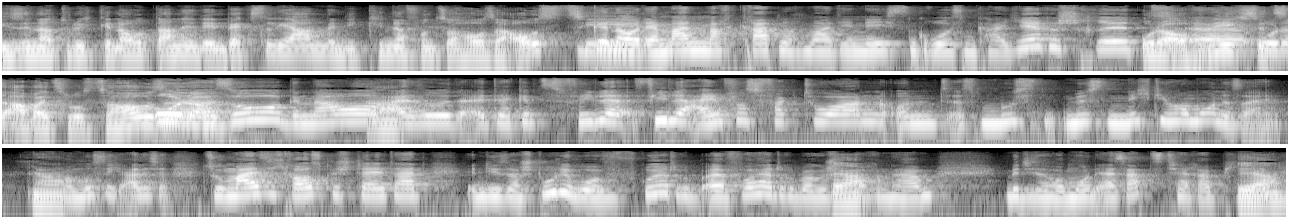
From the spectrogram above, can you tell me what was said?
die sind natürlich genau dann in den Wechseljahren, wenn die Kinder von zu Hause ausziehen. Genau, der Mann macht gerade noch mal den nächsten großen Karriereschritt. Oder auch nicht, äh, sitzt oder- arbeitslos zu Hause. Oder so, genau. Ja. Also da, da gibt es viele, viele Einflussfaktoren und es muss, müssen nicht die Hormone sein. Ja. Man muss nicht alles. Zumal sich herausgestellt hat, in dieser Studie, wo wir früher, äh, vorher drüber gesprochen haben, mit dieser Hormonersatztherapie, Ja.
